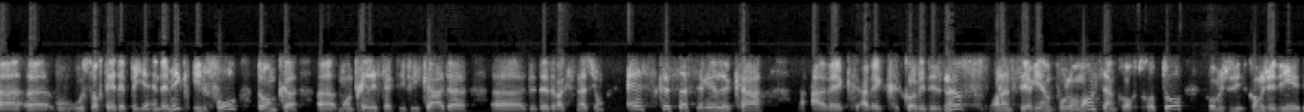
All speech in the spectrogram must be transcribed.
euh, euh, vous, vous sortez des pays endémiques, il faut donc euh, montrer les certificats de, de, de vaccination. Est-ce que ça serait le cas avec avec Covid-19 On n'en sait rien pour le moment. C'est encore trop tôt. Comme je comme j'ai dit,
